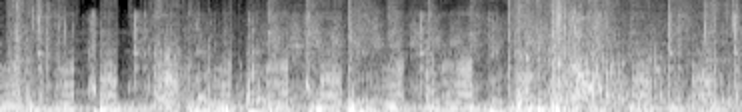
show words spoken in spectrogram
Oh, my God.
